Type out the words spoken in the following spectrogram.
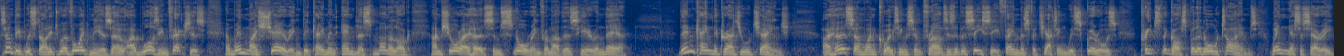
Some people started to avoid me as though I was infectious, and when my sharing became an endless monologue, I'm sure I heard some snoring from others here and there. Then came the gradual change. I heard someone quoting St. Francis of Assisi, famous for chatting with squirrels, Preach the gospel at all times. When necessary,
